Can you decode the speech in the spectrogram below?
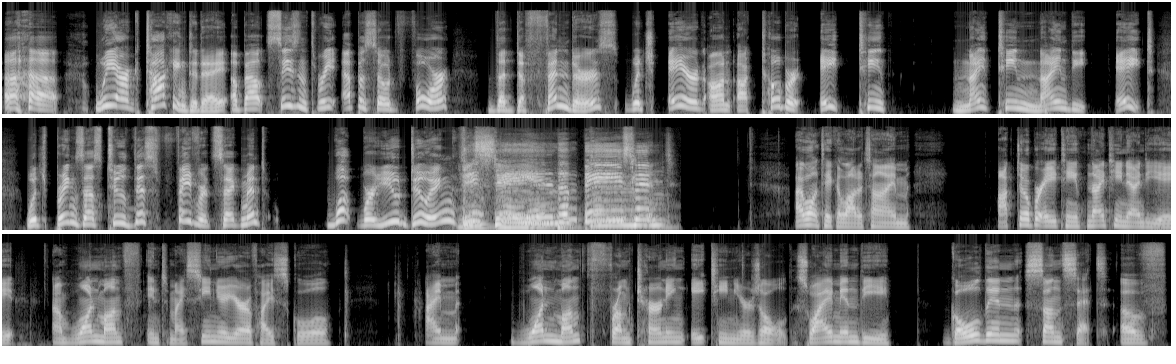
uh, we are talking today about season three, episode four, The Defenders, which aired on October 18th, 1998, which brings us to this favorite segment. What were you doing? This day in the basement. I won't take a lot of time. October 18th, 1998. I'm one month into my senior year of high school. I'm one month from turning 18 years old. So I am in the golden sunset of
